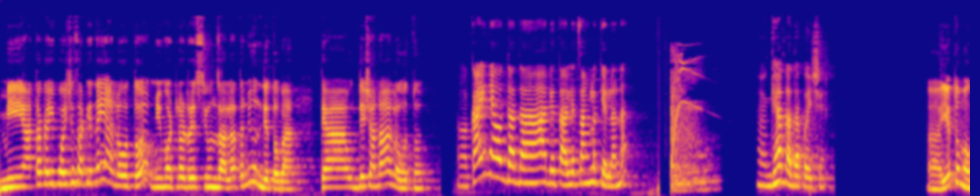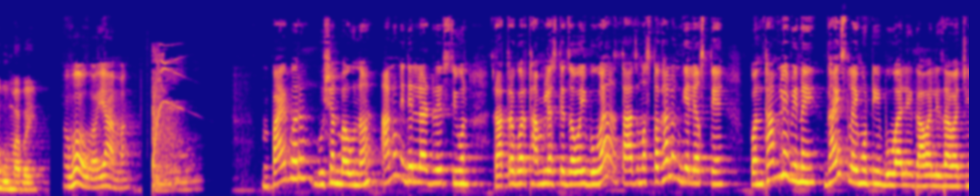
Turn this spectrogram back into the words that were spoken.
मी आता काही पैशासाठी नाही आलो होतो. मी म्हटलं ड्रेस शिवून झाला तर नेऊन देतो बा. त्या उद्देशानं आलो होतो. अं, काही नाही होत दादा. आले तर आले. चांगलं केलं ना? अं, घ्या दादा पैसे. अं, येतो मग उमाबाई. हो हो या मग. पाय बरं भूषण भाऊनं. आणून दिला ड्रेस शिवून रात्रभर थांबले असते जवळ बुवा. तर आज मस्त घालून गेले असते. पण थांबले बी नाही. घाईच लय मोठी बुवाले गावाले जावाची.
